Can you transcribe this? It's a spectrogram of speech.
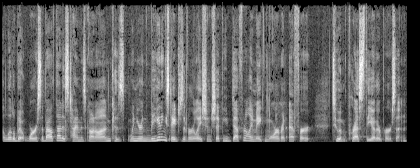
a little bit worse about that as time has gone on. Because when you're in the beginning stages of a relationship, you definitely make more of an effort to impress the other person.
